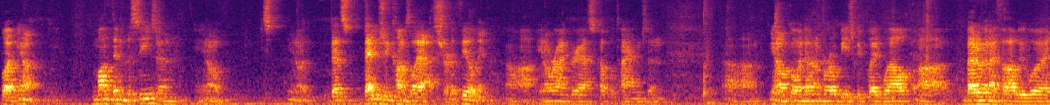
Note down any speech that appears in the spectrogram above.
But, you know, month into the season, you know, it's, you know, that's, that usually comes last, the fielding. Uh, you know, we're on grass a couple times and, um, you know, going down to Myrtle Beach, we played well, uh, better than I thought we would.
